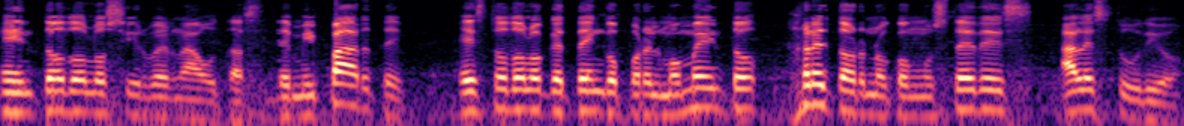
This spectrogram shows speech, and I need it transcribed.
en todos los cibernautas. De mi parte, es todo lo que tengo por el momento. Retorno con ustedes al estudio.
